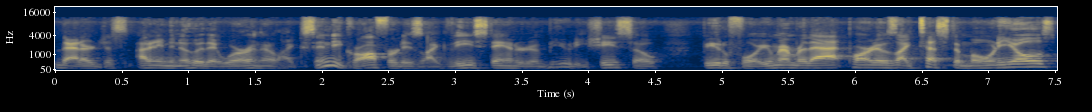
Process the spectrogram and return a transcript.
that are just, I don't even know who they were, and they're like, Cindy Crawford is like the standard of beauty. She's so beautiful. You remember that part? It was like testimonials.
